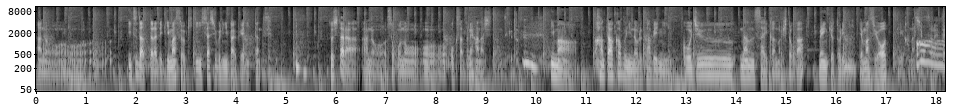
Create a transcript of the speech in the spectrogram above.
あのーいつだったらできますを聞きに久しぶりにバイク屋に行ったんですよ。そしたらあのそこのお奥さんとね話してたんですけどうん。今ハンターカブに乗るたびに50何歳かの人が免許取りに行ってますよっていう話をされて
